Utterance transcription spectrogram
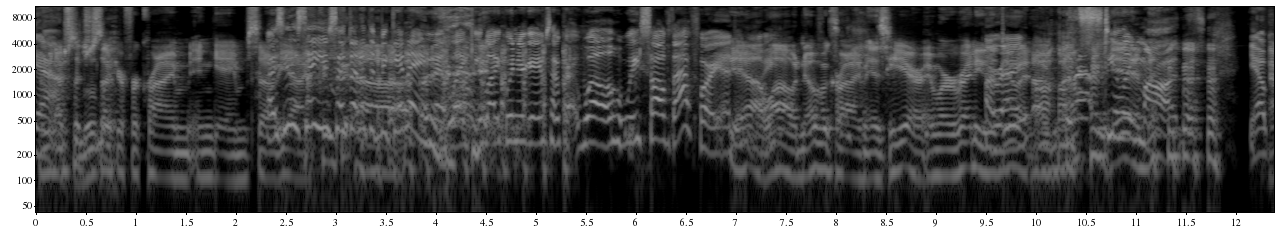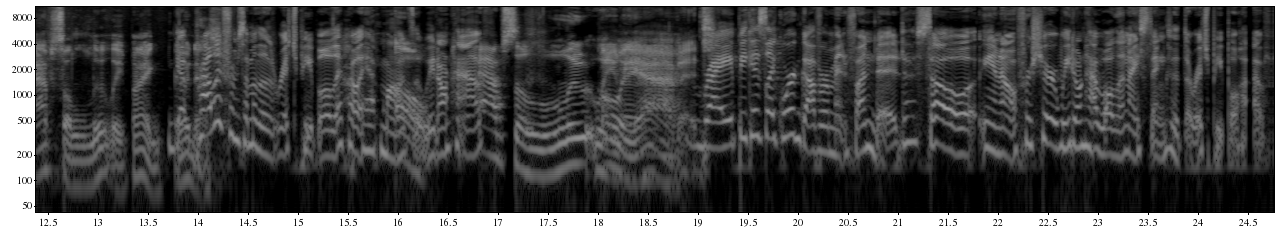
Yeah. I mean, I'm such a sucker for crime in games. So I was yeah, gonna say you said that at the beginning that like you like when your games have crime. well we solved that for you. Didn't Yeah, we? wow, Nova Crime is here and we're ready to All do it. I'm, Uh-huh. I'm Stealing in. mods. Yep. Absolutely. My goodness. Yeah, probably from some of those rich people. They probably have mods Oh, that we don't have. Absolutely. Oh, they yeah. have it. Right, because like we're government funded. So, you know, for sure we don't have all the nice things that the rich people have.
